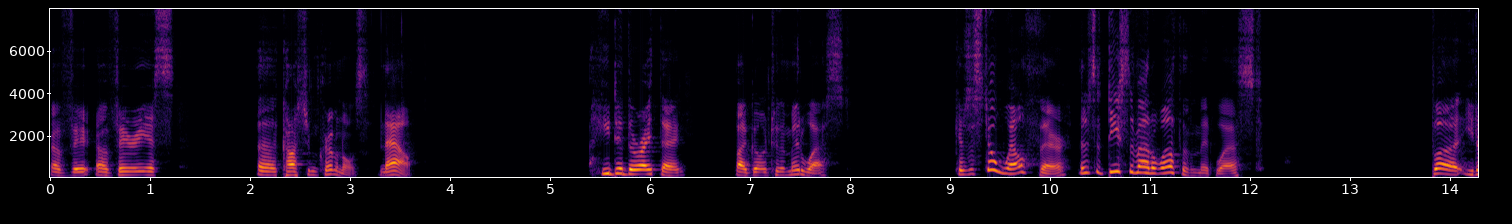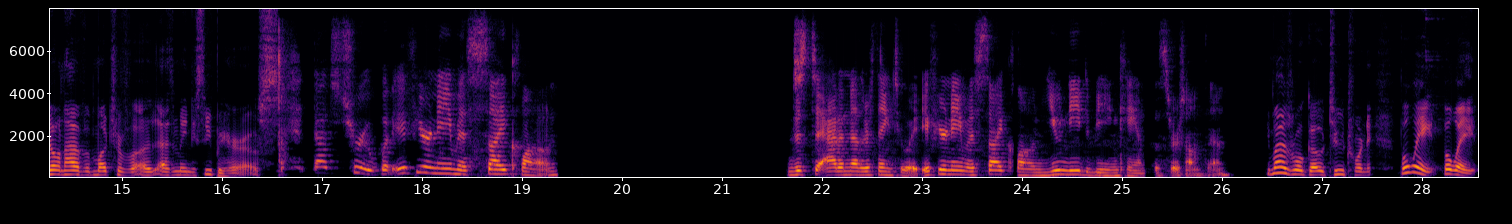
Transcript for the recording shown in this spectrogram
of, va- of various uh, costume criminals. Now, he did the right thing by going to the Midwest because there's still wealth there. There's a decent amount of wealth in the Midwest. But you don't have much of a, as many superheroes. That's true, but if your name is Cyclone, just to add another thing to it, if your name is Cyclone, you need to be in Kansas or something. You might as well go to tornado. But wait, but wait.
